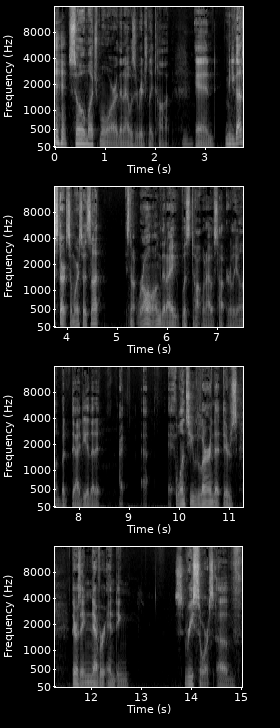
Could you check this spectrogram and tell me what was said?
so much more than I was originally taught. And I mean, you got to start somewhere. So it's not it's not wrong that I was taught what I was taught early on, but the idea that it once you learn that there's there's a never ending resource of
